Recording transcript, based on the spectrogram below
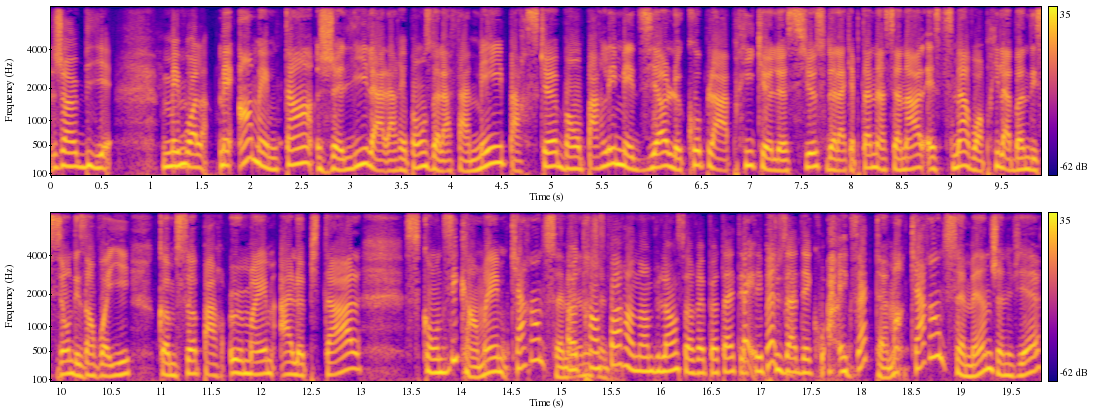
j'ai un billet. Mais mm. voilà. Mais en même temps, je lis la, la réponse de la famille parce que bon, par les médias, le couple a appris que le CIUS de la capitale nationale estimait avoir pris la bonne décision de les envoyer comme ça par eux-mêmes à l'hôpital. Ce qu'on dit quand même, 40 semaines. Un transport en ambulance aurait peut-être ben, été plus adéquat. Exactement. 40 semaines, Geneviève.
